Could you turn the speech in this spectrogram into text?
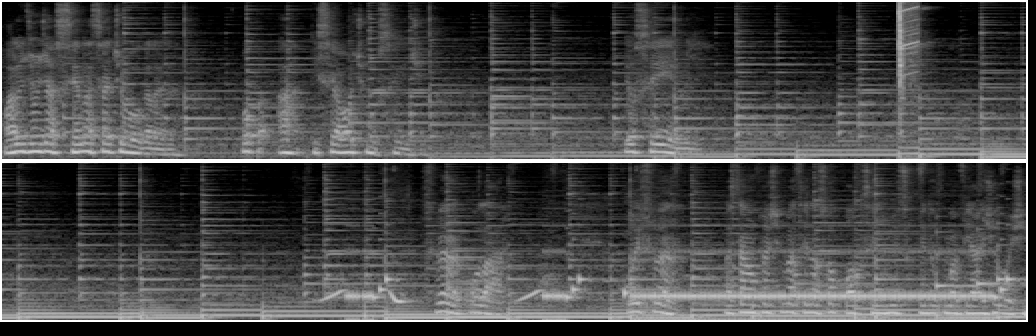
Olha de onde a cena se ativou, galera. Opa, ah, isso é ótimo, Sandy. Eu sei, Emily. Fran, olá. Oi, Fran. Nós estávamos para te bater na sua porta. Você me surpreendeu com uma viagem hoje.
